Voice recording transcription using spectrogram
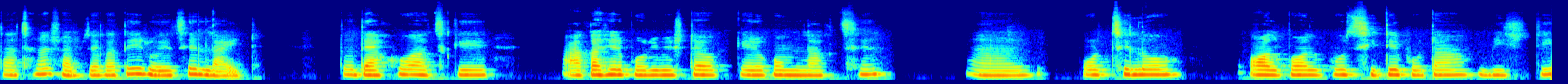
তাছাড়া সব জায়গাতেই রয়েছে লাইট। তো দেখো আজকে আকাশের পরিবেশটাও কীরকম লাগছে? আর পড়ছিল অল্প অল্প ছিটে ফোটা বৃষ্টি।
